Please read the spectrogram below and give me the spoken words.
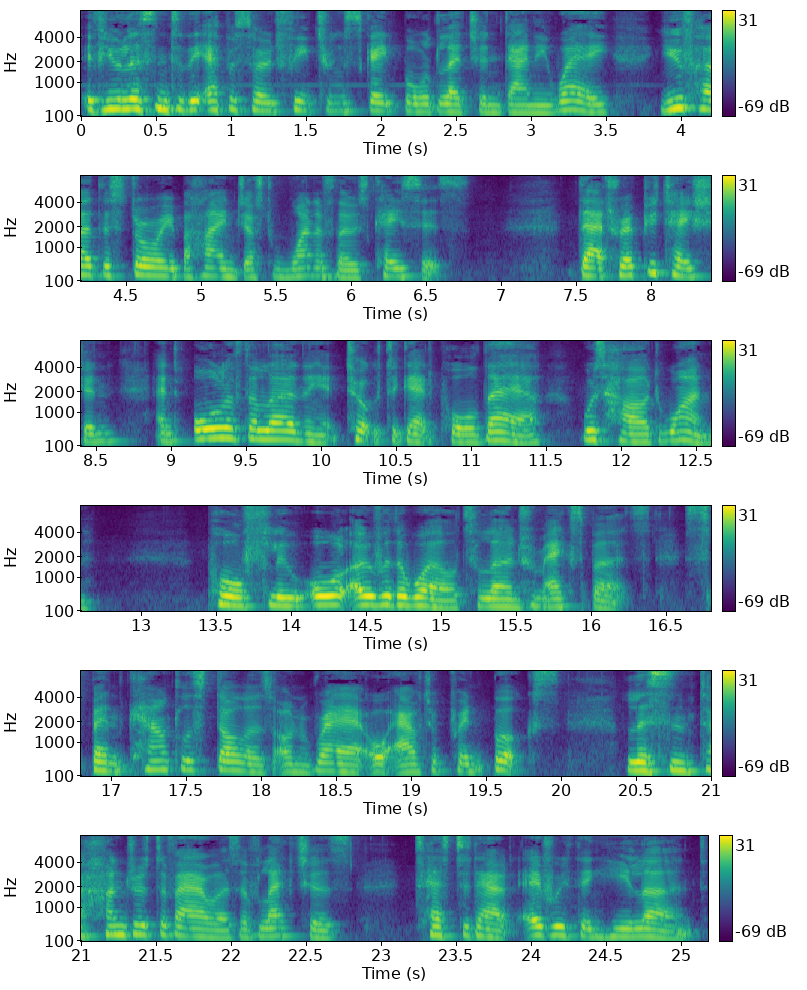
If you listen to the episode featuring skateboard legend Danny Way, you've heard the story behind just one of those cases. That reputation and all of the learning it took to get Paul there was hard won. Paul flew all over the world to learn from experts, spent countless dollars on rare or out of print books, listened to hundreds of hours of lectures, tested out everything he learned,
